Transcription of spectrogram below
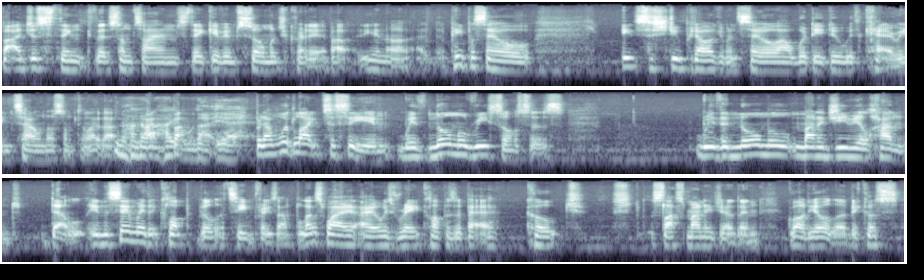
but I just think that sometimes they give him so much credit about you know people say oh it's a stupid argument say oh how would he do with Kerr in town or something like that. No, no, I, I hate but, all that. Yeah, but I would like to see him with normal resources, with a normal managerial hand dealt in the same way that Klopp built a team, for example. That's why I always rate Klopp as a better coach slash manager than Guardiola because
